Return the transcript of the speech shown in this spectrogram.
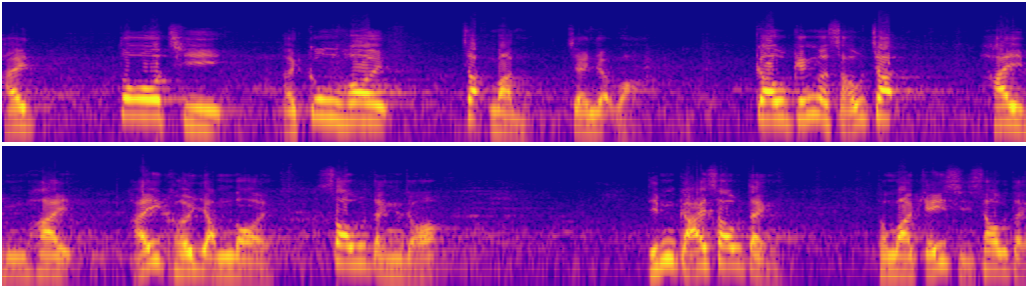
係多次係公開質問鄭若驊，究竟個守則係唔係喺佢任內修訂咗？點解修訂？同埋幾時修訂？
